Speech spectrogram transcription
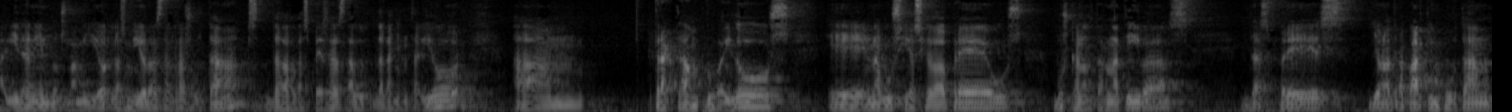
Aquí tenim doncs, la millor, les millores dels resultats, de despeses del, de l'any anterior, eh, tractar amb proveïdors, eh, negociació de preus, buscant alternatives. Després hi ha una altra part important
